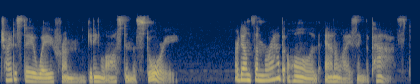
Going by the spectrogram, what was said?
try to stay away from getting lost in the story or down some rabbit hole of analyzing the past,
